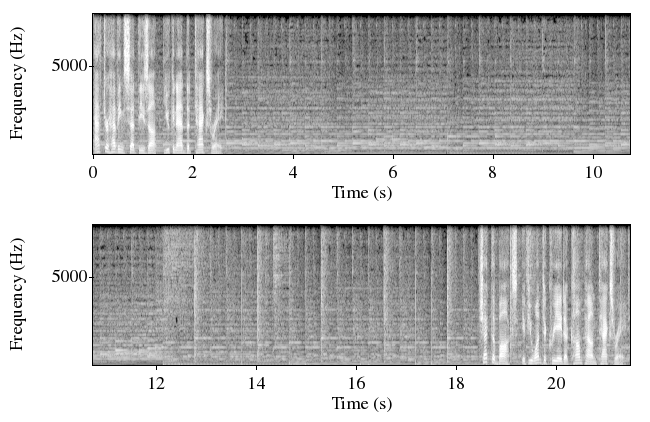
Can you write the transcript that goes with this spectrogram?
After having set these up, you can add the tax rate. Check the box, if you want to create a compound tax rate.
